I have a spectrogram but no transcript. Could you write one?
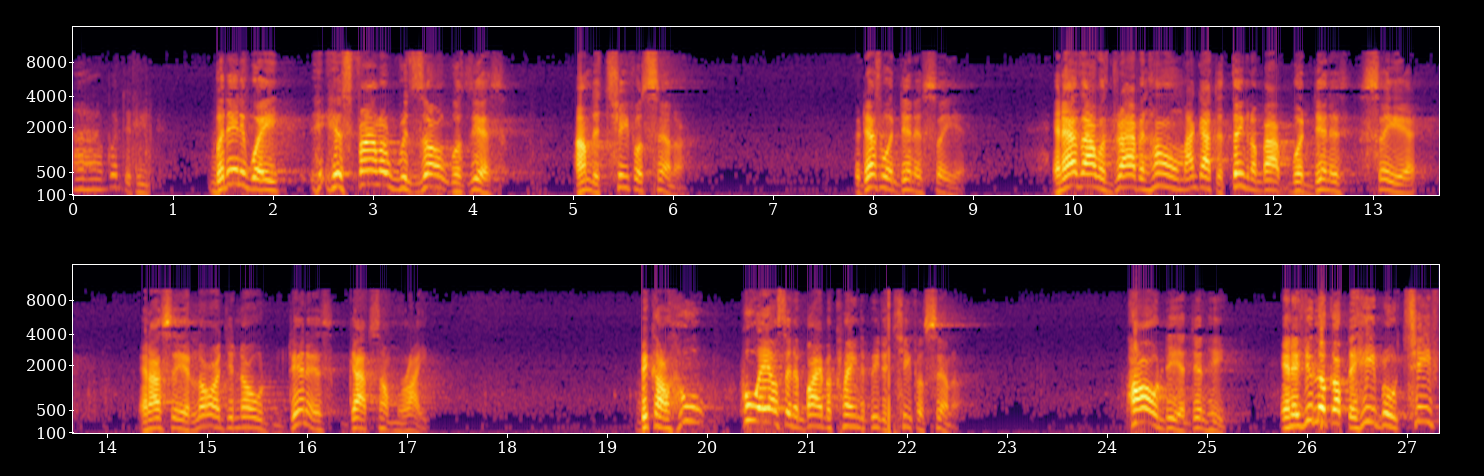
uh, what did he? But anyway, his final result was this I'm the chief of sinner. But that's what Dennis said. And as I was driving home, I got to thinking about what Dennis said. And I said, Lord, you know, Dennis got something right. Because who, who else in the Bible claimed to be the chief of sinners? Paul did, didn't he? And if you look up the Hebrew chief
